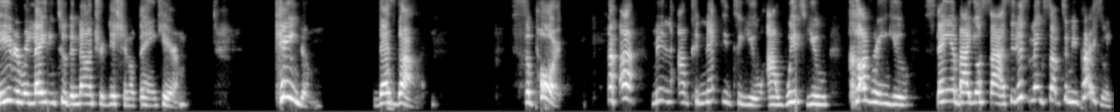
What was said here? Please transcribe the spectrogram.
even relating to the non-traditional thing here. Kingdom, that's oh. God. Support, meaning I'm connected to you, I'm with you, covering you, staying by your side. See, this links up to me personally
